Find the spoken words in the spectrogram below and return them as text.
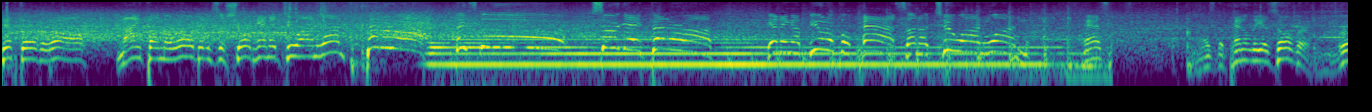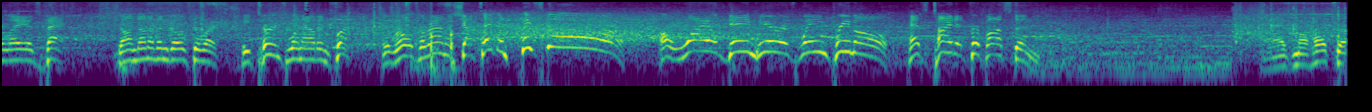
Fifth overall, ninth on the road, but it's a shorthanded two on one. Fedorov! They score! Sergei Fedorov getting a beautiful pass on a two on one. As, as the penalty is over, Brule is back. Shean Donovan goes to work. He turns one out in front. It rolls around, a shot taken. They score! A wild game here as Wayne Primeau has tied it for Boston. As Malhotra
